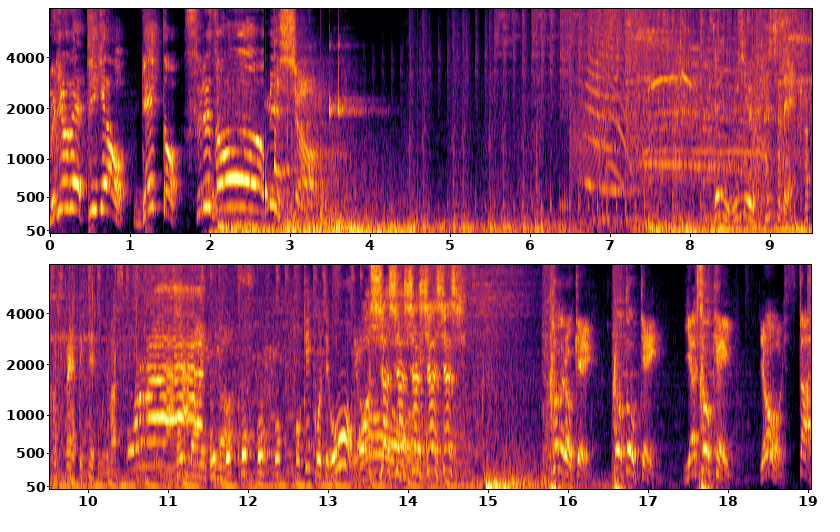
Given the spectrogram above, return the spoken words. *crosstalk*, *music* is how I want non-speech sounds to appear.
無料でフィギュアをゲットするぞ！ミッション。全28社でやっていきたいと思います。おおおおおお結構落ちるおおよしよしよしよしよしよし。カメラ OK 音 OK 役者 OK よーいスター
